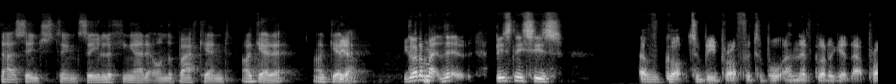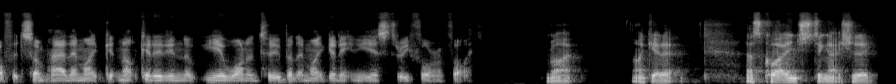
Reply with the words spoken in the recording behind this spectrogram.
That's interesting. So you're looking at it on the back end. I get it. I get yeah. it. You got to make the businesses have got to be profitable and they've got to get that profit somehow. They might get not get it in the year one and two, but they might get it in years three, four, and five. Right. I get it. That's quite interesting actually.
